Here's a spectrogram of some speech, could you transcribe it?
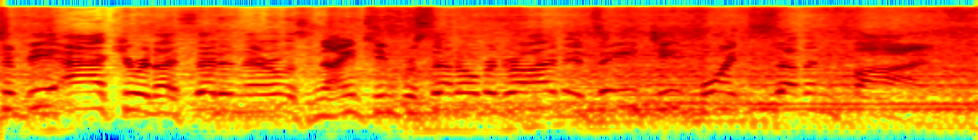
to be accurate, I said in there it was 19% overdrive. It's 18.75.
